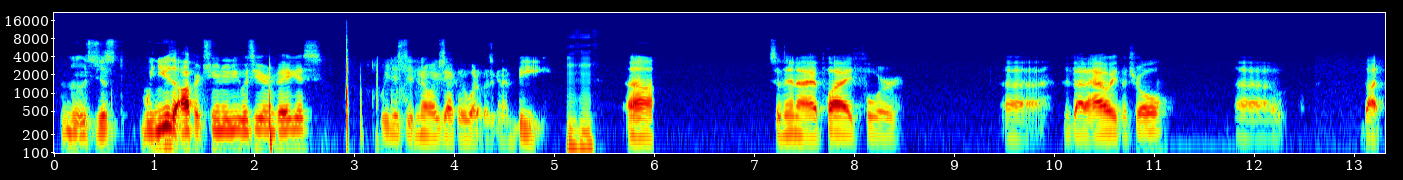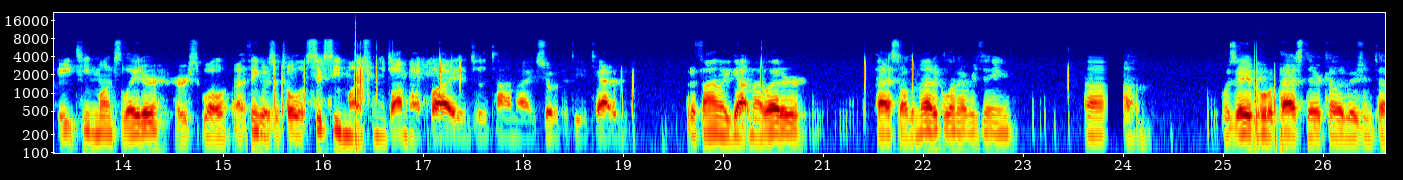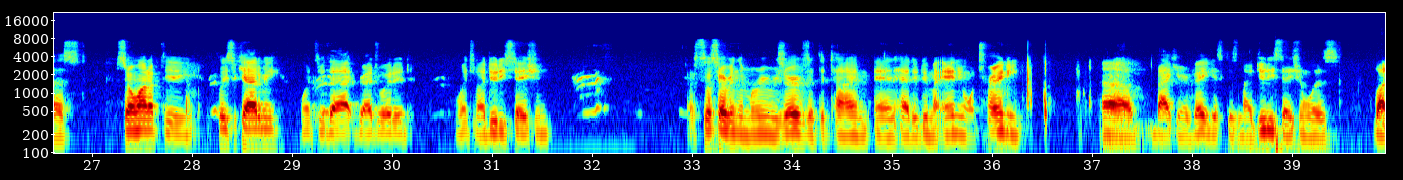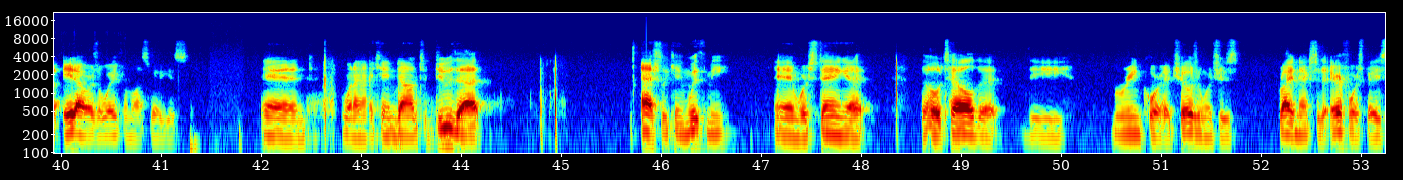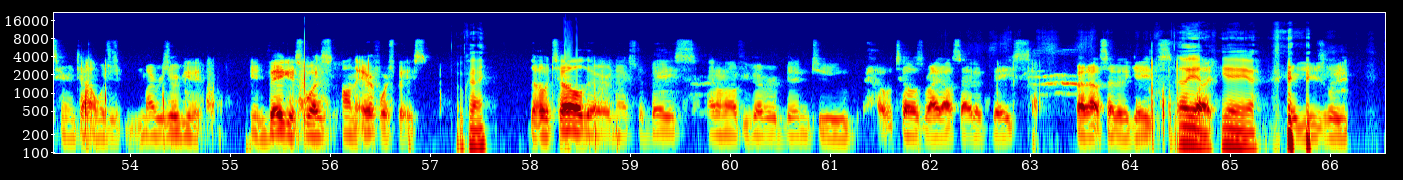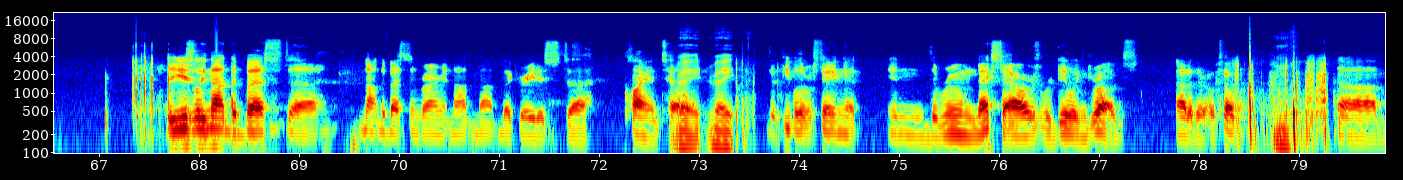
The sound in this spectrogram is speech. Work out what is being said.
And it was just we knew the opportunity was here in Vegas. We just didn't know exactly what it was going to be. Mm-hmm. Uh, so then I applied for uh, Nevada Highway Patrol. Uh, about 18 months later, or well, I think it was a total of 16 months from the time I applied into the time I showed up at the academy. But I finally got my letter, passed all the medical and everything. Um, was able to pass their color vision test. So I went up to the police academy, went through that, graduated, went to my duty station. I was still serving the Marine Reserves at the time and had to do my annual training uh, back here in Vegas because my duty station was about eight hours away from Las Vegas. And when I came down to do that, Ashley came with me, and we're staying at the hotel that the Marine Corps had chosen, which is right next to the Air Force Base here in town, which is my reserve unit in Vegas was on the Air Force Base. Okay. The hotel there next to base, I don't know if you've ever been to hotels right outside of base, right outside of the gates. Oh yeah, yeah, yeah. they're usually they're usually not the best, uh, not the best environment, not not the greatest uh, clientele. right, right. The people that were staying at in the room next to ours were dealing drugs out of their hotel room, um,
